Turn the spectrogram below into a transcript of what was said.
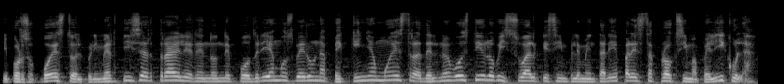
Y por supuesto el primer teaser trailer en donde podríamos ver una pequeña muestra del nuevo estilo visual que se implementaría para esta próxima película.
